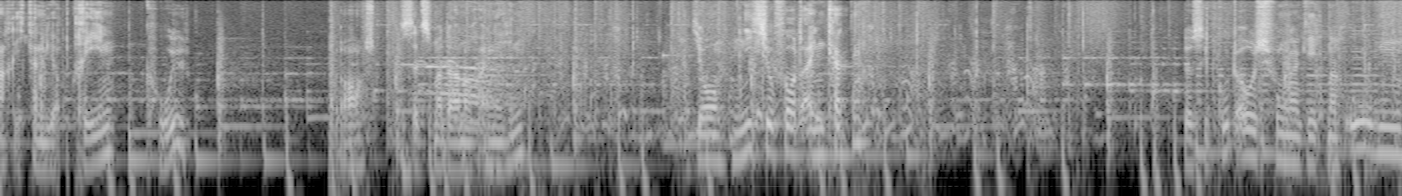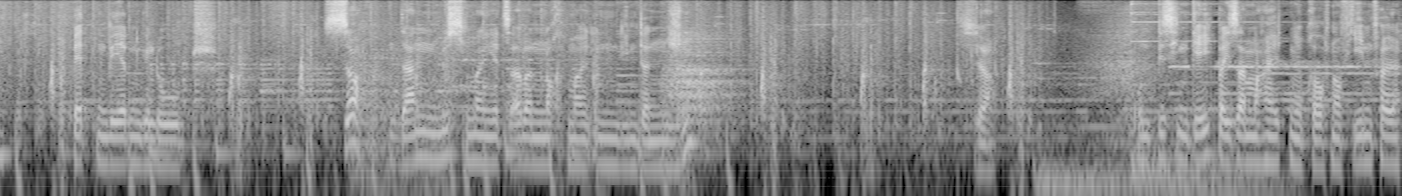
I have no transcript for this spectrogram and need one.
ach, ich kann die auch drehen. Cool. Ja, setzt mal da noch eine hin. Jo, nicht sofort einkacken. Das sieht gut aus. Hunger geht nach oben. Betten werden gelobt. So, dann müssen wir jetzt aber nochmal in den Dungeon. So. Ein bisschen Geld beisammenhalten. Wir brauchen auf jeden Fall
